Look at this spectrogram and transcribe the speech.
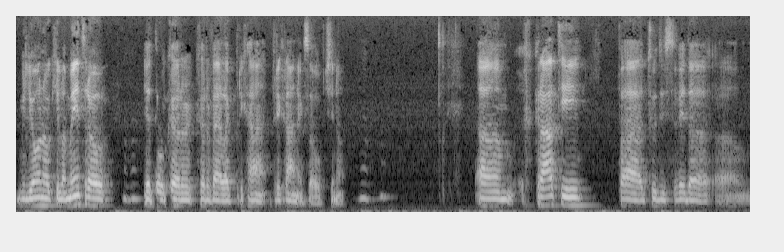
milijonov kilometrov, uh -huh. je to kar, kar velik prihranek za občino. Um, hkrati pa tudi, seveda, um,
